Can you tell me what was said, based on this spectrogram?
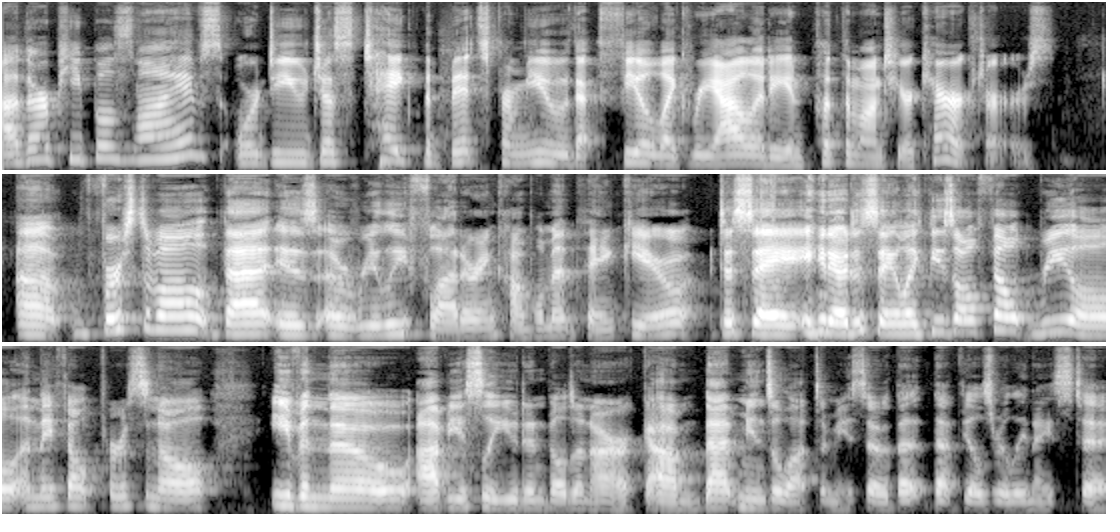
other people's lives or do you just take the bits from you that feel like reality and put them onto your characters uh, first of all, that is a really flattering compliment. Thank you. To say, you know, to say like these all felt real and they felt personal, even though obviously you didn't build an ark. Um, that means a lot to me. So that that feels really nice to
